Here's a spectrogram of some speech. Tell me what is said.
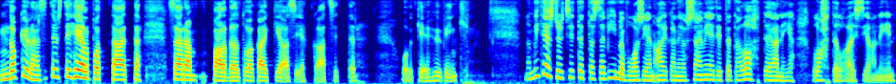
No kyllähän se tietysti helpottaa, että saadaan palveltua kaikki asiakkaat sitten oikein hyvinkin. No miten nyt sitten tässä viime vuosien aikana, jos sä mietit tätä Lahtea ja lahtelaisia, niin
